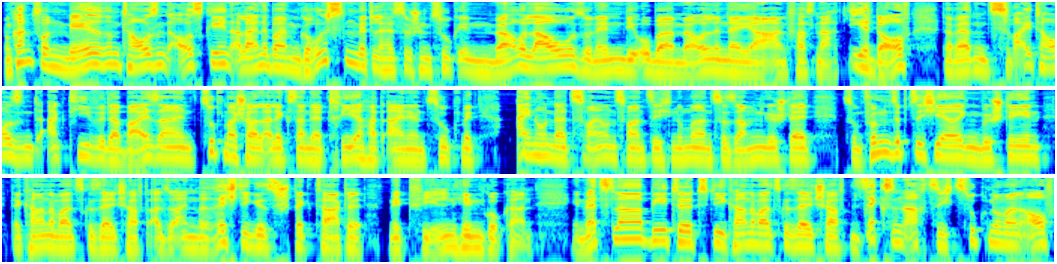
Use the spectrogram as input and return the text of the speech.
Man kann von mehreren tausend ausgehen. Alleine beim größten mittelhessischen Zug in Mörlau, so nennen die Obermörlener ja an Fastnacht ihr Dorf, da werden 2000 Aktive dabei sein. Zugmarschall Alexander Trier hat einen Zug mit 122 Nummern zusammengestellt. Zum 75-jährigen Bestehen der Karnevalsgesellschaft also ein richtiges Spektakel mit vielen Hinguckern. In Wetzlar bietet die Karnevalsgesellschaft 86 Zug Zugnummern auf.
